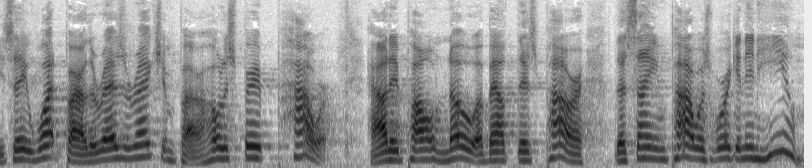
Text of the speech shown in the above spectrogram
You say, what power? The resurrection power, Holy Spirit power. How did Paul know about this power? The same power was working in him.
